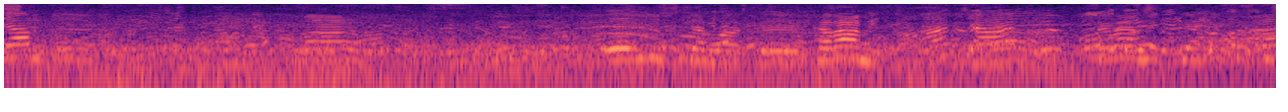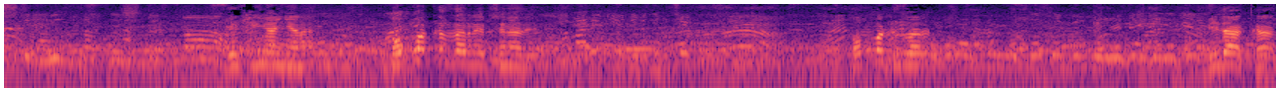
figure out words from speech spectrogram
Ja. Elbisler var, keramik. Keramikler var, satıştık, biz yan yana. Topla kızların hepsini hadi. Topla kızları. Bir dakika.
